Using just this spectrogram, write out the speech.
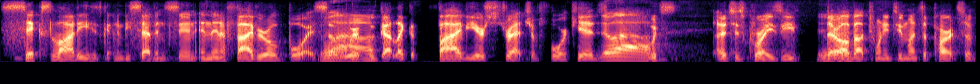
six Lottie, who's going to be seven soon, and then a five year old boy. So we're, Wow. we've got like a five year stretch of four kids, Wow. which which is crazy. They're all about twenty two months apart. So,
